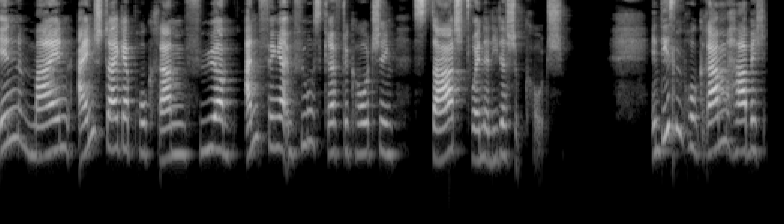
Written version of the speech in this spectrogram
in mein Einsteigerprogramm für Anfänger im Führungskräftecoaching Start a Leadership Coach. In diesem Programm habe ich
